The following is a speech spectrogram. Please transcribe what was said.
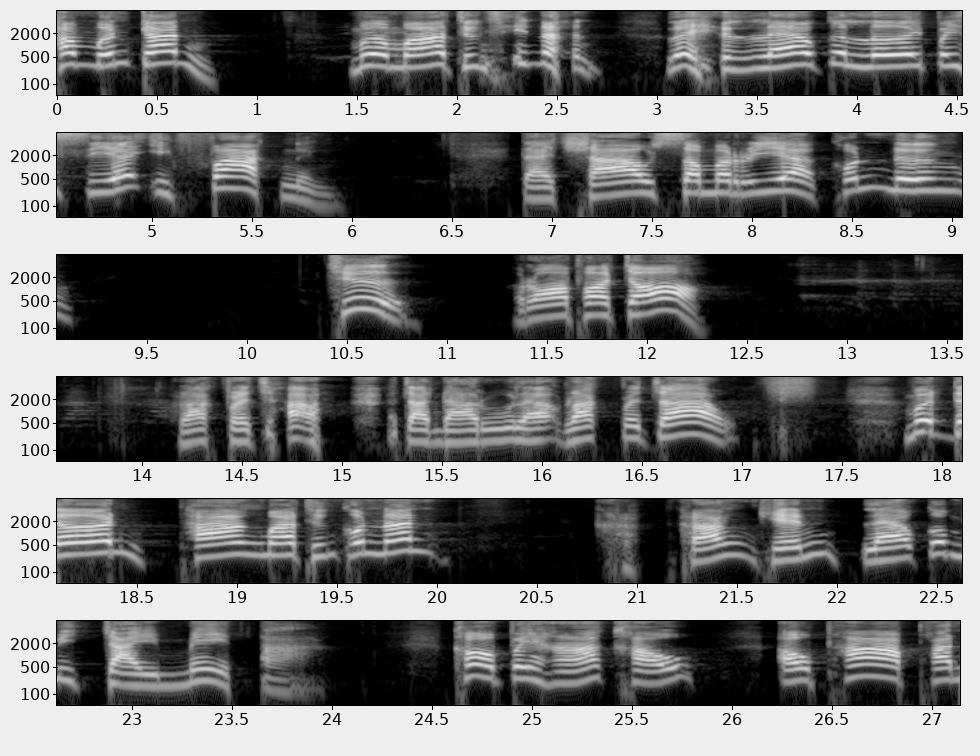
ทำเหมือนกัน เมื่อมาถึงที่นั่น และเห็นแล้วก็เลยไปเสียอีกฟากหนึ่ง แต่ชาวสมารียคนหนึ่ง ชื่อรอพอจอรักพระเจ้า อาจารย์ดารู้แล้ว รักพระเจ้า เมื่อเดินทางมาถึงคนนั้น ครั้งเห็นแล้วก็มีใจเมตตา เข้าไปหาเขาเอาผ้าพัน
